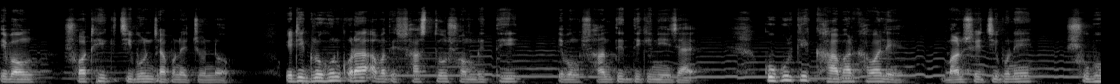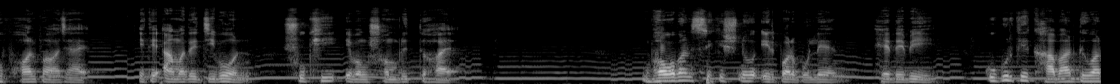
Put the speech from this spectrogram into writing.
এবং সঠিক জীবনযাপনের জন্য। এটি গ্রহণ করা আমাদের স্বাস্থ্য, সমৃদ্ধি এবং শান্তির দিকে নিয়ে যায়। কুকুরকে খাবার খাওয়ালে মানুষের জীবনে শুভ ফল পাওয়া যায়। এতে আমাদের জীবন সুখী এবং সমৃদ্ধ হয়। ভগবান শ্রীকৃষ্ণ এরপর বললেন, হে দেবী, কুকুরকে খাবার দেওয়ার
